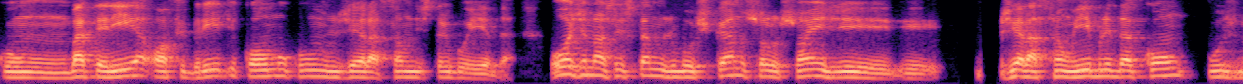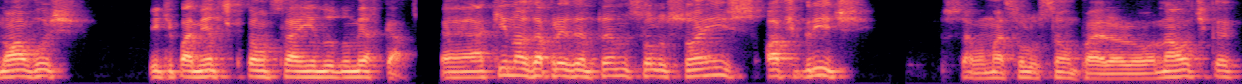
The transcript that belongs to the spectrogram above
com bateria off-grid como com geração distribuída. Hoje nós estamos buscando soluções de, de geração híbrida com os novos equipamentos que estão saindo do mercado. É, aqui nós apresentamos soluções off-grid, é uma solução para a aeronáutica,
